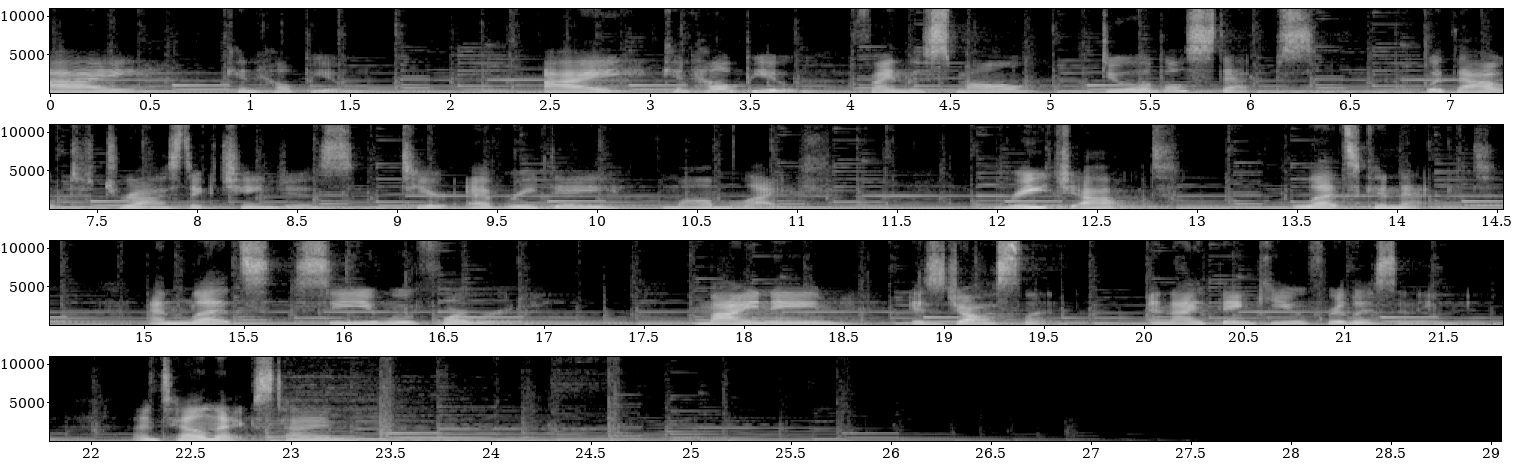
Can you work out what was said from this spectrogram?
I can help you. I can help you find the small, doable steps without drastic changes to your everyday mom life. Reach out, let's connect, and let's see you move forward. My name is Jocelyn, and I thank you for listening. Until next time.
